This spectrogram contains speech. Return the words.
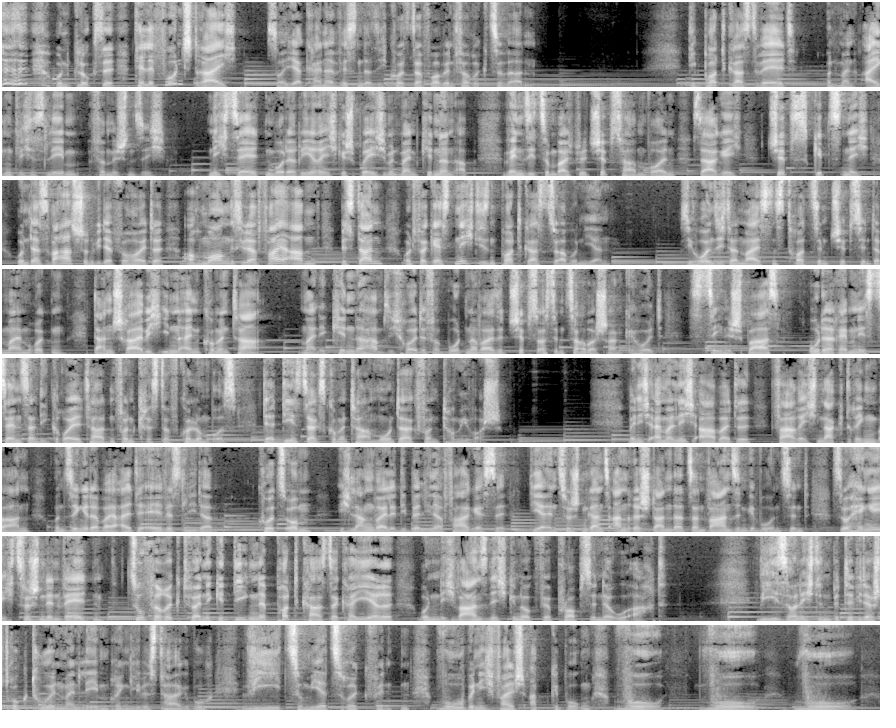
und gluckse Telefonstreich. Soll ja keiner wissen, dass ich kurz davor bin, verrückt zu werden. Die Podcast-Welt und mein eigentliches Leben vermischen sich. Nicht selten moderiere ich Gespräche mit meinen Kindern ab. Wenn sie zum Beispiel Chips haben wollen, sage ich, Chips gibt's nicht. Und das war's schon wieder für heute. Auch morgen ist wieder Feierabend. Bis dann und vergesst nicht, diesen Podcast zu abonnieren. Sie holen sich dann meistens trotzdem Chips hinter meinem Rücken. Dann schreibe ich ihnen einen Kommentar. Meine Kinder haben sich heute verbotenerweise Chips aus dem Zauberschrank geholt. Szene Spaß oder Reminiszenz an die Gräueltaten von Christoph Kolumbus. Der Dienstagskommentar Montag von Tommy Wosch. Wenn ich einmal nicht arbeite, fahre ich nackt Ringbahn und singe dabei alte Elvis-Lieder. Kurzum, ich langweile die Berliner Fahrgäste, die ja inzwischen ganz andere Standards an Wahnsinn gewohnt sind. So hänge ich zwischen den Welten, zu verrückt für eine gediegene Podcaster-Karriere und nicht wahnsinnig genug für Props in der U8. Wie soll ich denn bitte wieder Struktur in mein Leben bringen, liebes Tagebuch? Wie zu mir zurückfinden? Wo bin ich falsch abgebogen? Wo, wo, wo,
